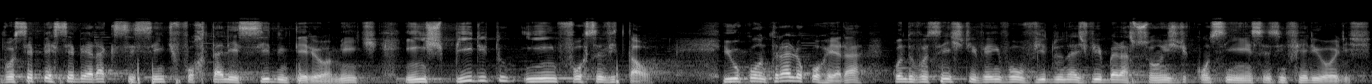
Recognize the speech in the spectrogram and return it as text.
você perceberá que se sente fortalecido interiormente, em espírito e em força vital. E o contrário ocorrerá quando você estiver envolvido nas vibrações de consciências inferiores,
